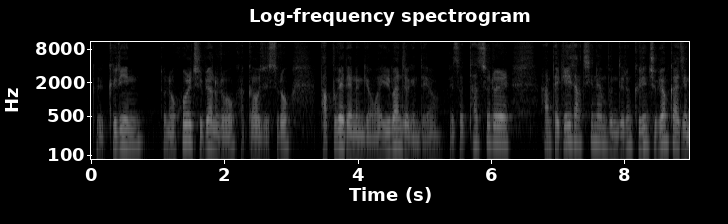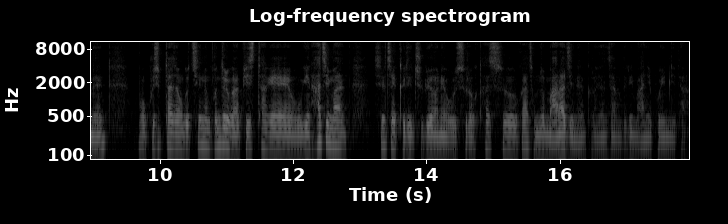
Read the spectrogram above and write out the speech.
그 그린 또는 홀 주변으로 가까워질수록 바쁘게 되는 경우가 일반적인데요. 그래서 타수를 한 100개 이상 치는 분들은 그린 주변까지는 뭐 90타 정도 치는 분들과 비슷하게 오긴 하지만 실제 그린 주변에 올수록 타수가 점점 많아지는 그런 현상들이 많이 보입니다.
